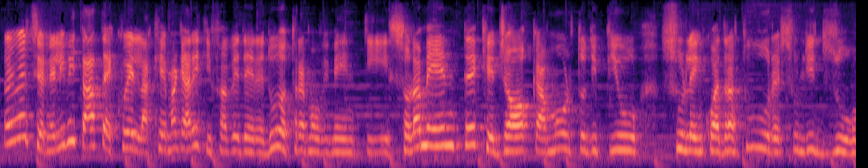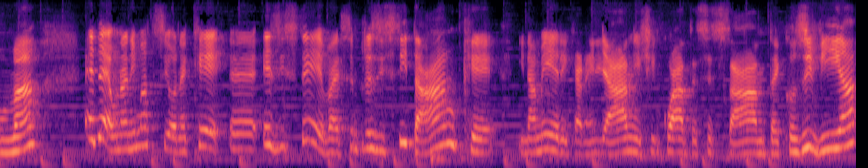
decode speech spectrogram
L'animazione limitata è quella che magari ti fa vedere due o tre movimenti solamente, che gioca molto di più sulle inquadrature, sugli zoom ed è un'animazione che eh, esisteva, è sempre esistita anche in America negli anni 50 e 60 e così via,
